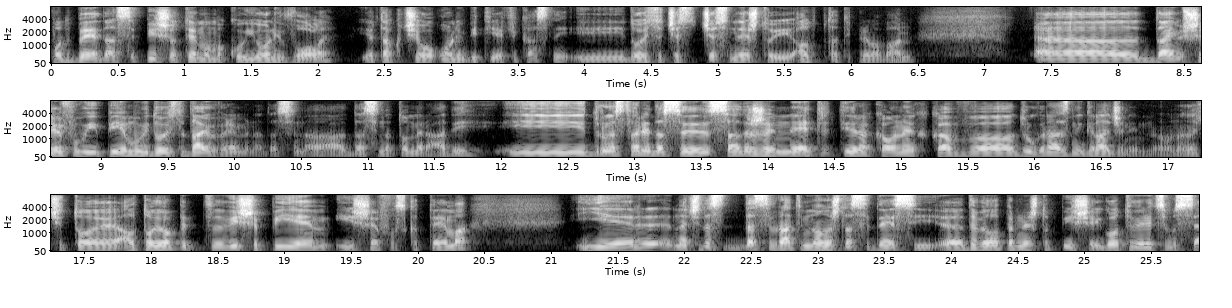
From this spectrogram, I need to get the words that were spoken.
Pod B da se piše o temama koji oni vole, jer tako će oni biti efikasni i doista će, će se nešto i outputati prema van. E, da im šefovi i PM-ovi doista daju vremena da se, na, da se na tome radi. I druga stvar je da se sadržaj ne tretira kao nekakav uh, drugorazni građanin. Ono, znači to je, ali to je opet više PM i šefovska tema. Jer, znači da, da se vratim na ono što se desi. E, Developer nešto piše i gotovo je recimo se-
